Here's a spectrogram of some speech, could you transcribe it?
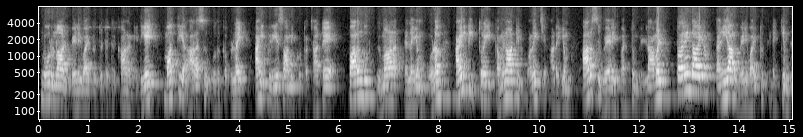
நூறு நாள் வேலைவாய்ப்பு திட்டத்திற்கான நிதியை மத்திய அரசு ஒதுக்கவில்லை. ஐ. பெரியசாமி குற்றச்சாட்டு. பரந்தூர் விமான நிலையம் மூலம் ஐடி துறை தமிழ்நாட்டில் வளர்ச்சி அடையும். அரசு வேலை மட்டும் இல்லாமல் பதினைந்தாயிரம் தனியார் வேலைவாய்ப்பு கிடைக்கும்.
